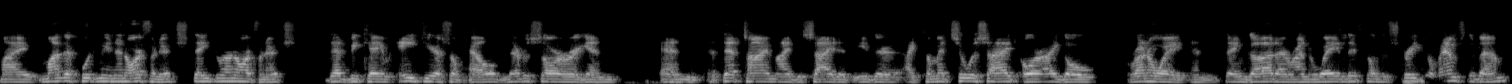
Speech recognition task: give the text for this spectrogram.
My mother put me in an orphanage, state run orphanage. That became eight years of hell. Never saw her again. And at that time, I decided either I commit suicide or I go run away. And thank God I ran away, lived on the streets of Amsterdam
